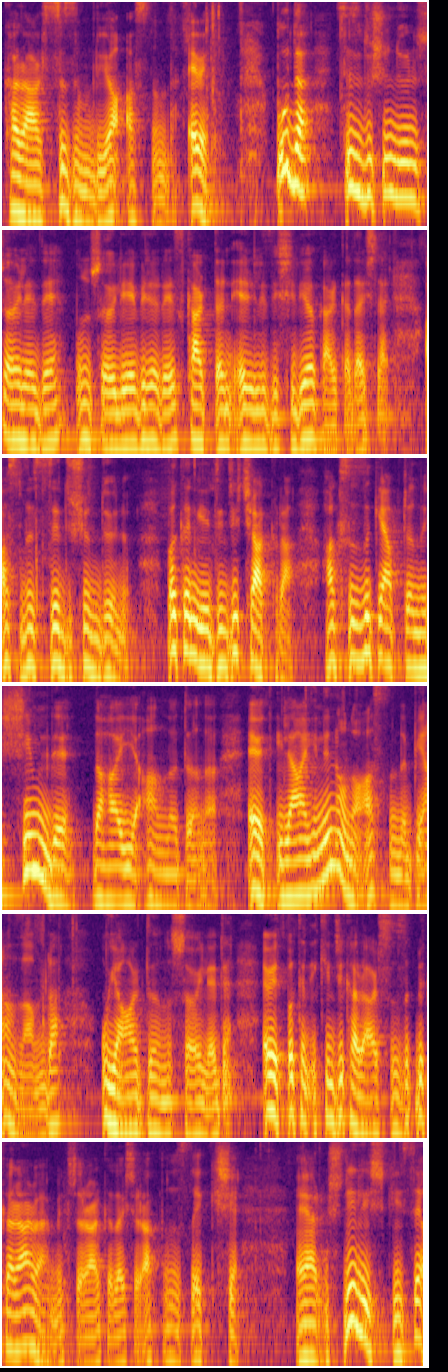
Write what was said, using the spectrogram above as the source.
kararsızım diyor aslında. Evet. Burada sizi düşündüğünü söyledi. Bunu söyleyebiliriz. Kartların erili dişili yok arkadaşlar. Aslında sizi düşündüğünü. Bakın yedinci çakra. Haksızlık yaptığını şimdi daha iyi anladığını. Evet ilahinin onu aslında bir anlamda uyardığını söyledi. Evet bakın ikinci kararsızlık bir karar vermek üzere arkadaşlar aklınızdaki kişi. Eğer üçlü ilişki ise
